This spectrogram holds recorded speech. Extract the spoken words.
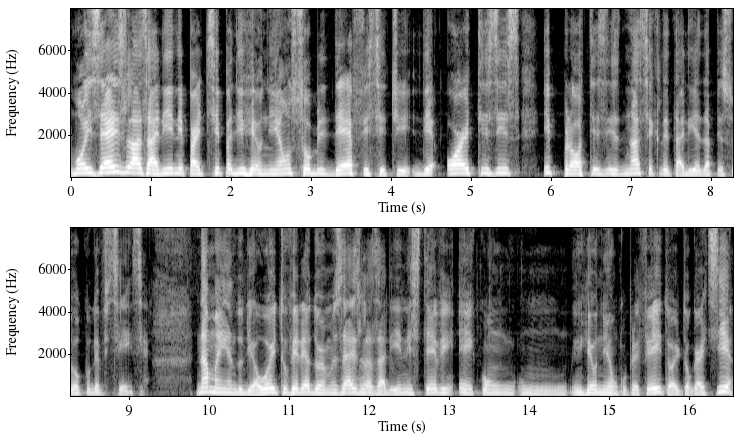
Moisés Lazzarini participa de reunião sobre déficit de órteses e próteses na Secretaria da Pessoa com Deficiência. Na manhã do dia 8, o vereador Moisés Lazzarini esteve em, com um, em reunião com o prefeito, Ayrton Garcia,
